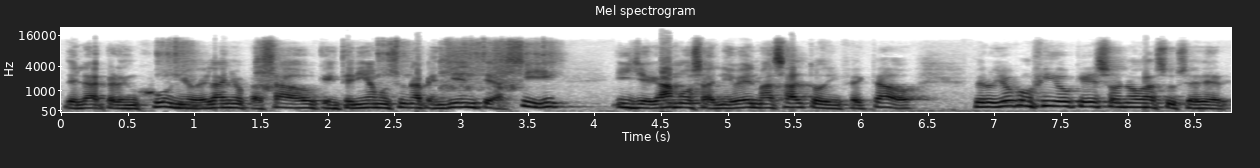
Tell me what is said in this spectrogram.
de la, pero en junio del año pasado, que teníamos una pendiente así, y llegamos al nivel más alto de infectados. Pero yo confío que eso no va a suceder.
